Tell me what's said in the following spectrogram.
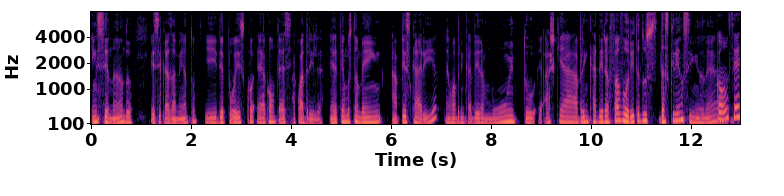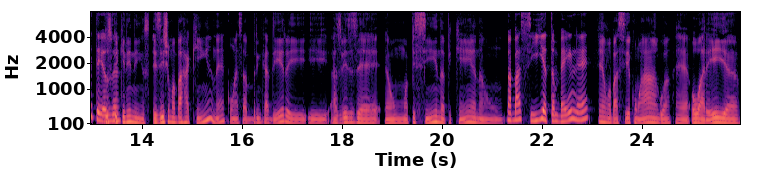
encenando esse casamento e depois é, acontece a quadrilha. É, temos também a pescaria, é uma brincadeira muito. é, Acho que é a brincadeira favorita dos, das criancinhas, né? Com dos certeza. pequenininhos. Existe uma barraquinha, né, com essa brincadeira e, e às vezes é, é uma piscina pequena, um, Uma bacia também, né? é uma bacia com água é, ou areia.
